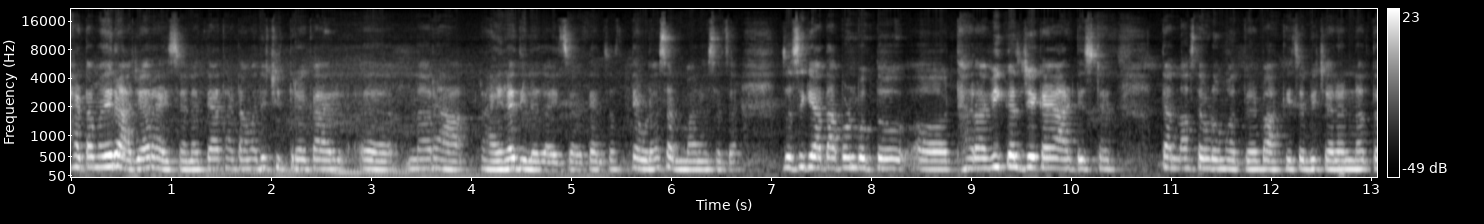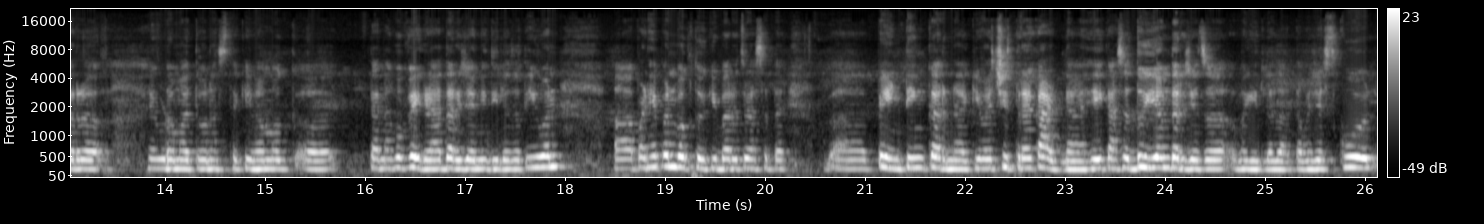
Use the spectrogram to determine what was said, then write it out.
थाटामध्ये राजा राहायचा ना त्या थाटामध्ये चित्रकार ना राहा राहायला दिलं जायचं त्यांचा तेवढा सन्मान असायचा. जसं की आता आपण बघतो ठराविकच जे काही आर्टिस्ट आहेत त्यांनाच तेवढं महत्त्व आहे. बाकीच्या बिचारांना तर एवढं महत्त्व नसतं किंवा मग त्यांना खूप वेगळ्या दर्जाने दिलं जातं. इवन आपण हे पण बघतो की बरंच वेळा असं तर पेंटिंग करणं किंवा चित्र काढणं हे एक असं दुय्यम दर्जाचं बघितलं जातं. म्हणजे स्कूल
